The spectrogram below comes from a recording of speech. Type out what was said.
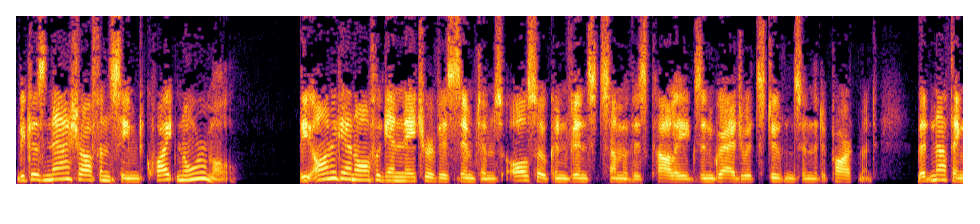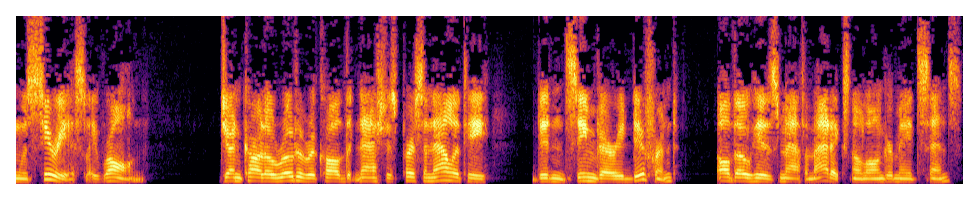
because Nash often seemed quite normal. The on-again, off-again nature of his symptoms also convinced some of his colleagues and graduate students in the department that nothing was seriously wrong. Giancarlo Rota recalled that Nash's personality didn't seem very different, although his mathematics no longer made sense.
